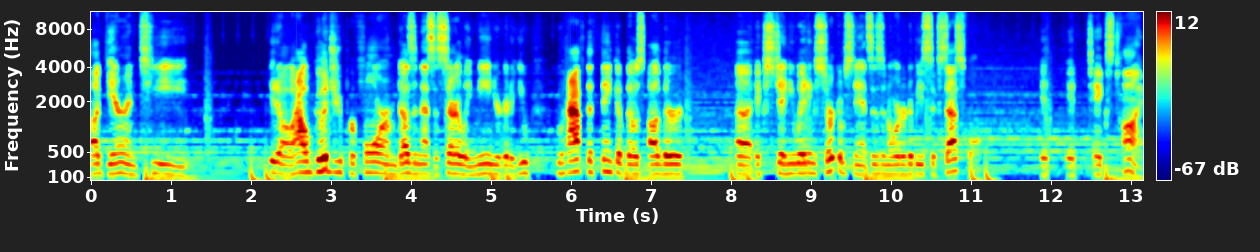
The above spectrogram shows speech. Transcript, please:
a guarantee. You know how good you perform doesn't necessarily mean you're gonna you you have to think of those other uh, extenuating circumstances in order to be successful. It it takes time,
